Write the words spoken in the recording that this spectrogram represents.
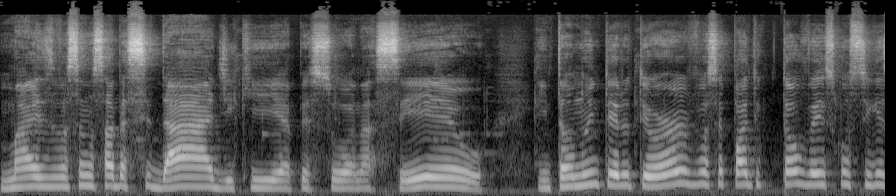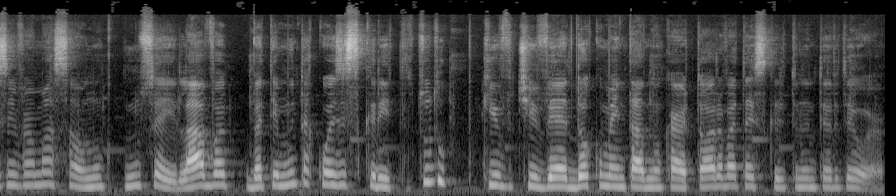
mas você não sabe a cidade que a pessoa nasceu, então, no inteiro teor, você pode talvez conseguir essa informação. Não, não sei. Lá vai, vai, ter muita coisa escrita. Tudo que tiver documentado no cartório vai estar escrito no inteiro teor.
